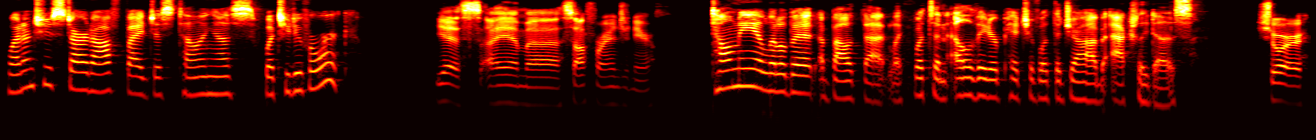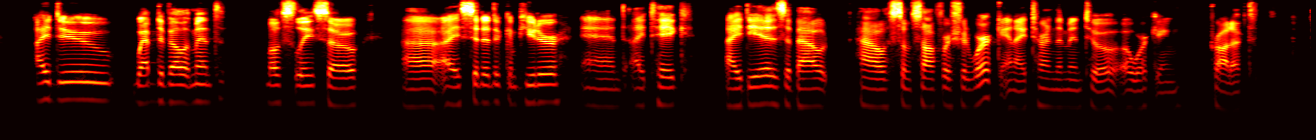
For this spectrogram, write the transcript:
Why don't you start off by just telling us what you do for work? Yes, I am a software engineer. Tell me a little bit about that. Like, what's an elevator pitch of what the job actually does? Sure. I do web development mostly. So uh, I sit at a computer and I take ideas about how some software should work and I turn them into a, a working product.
